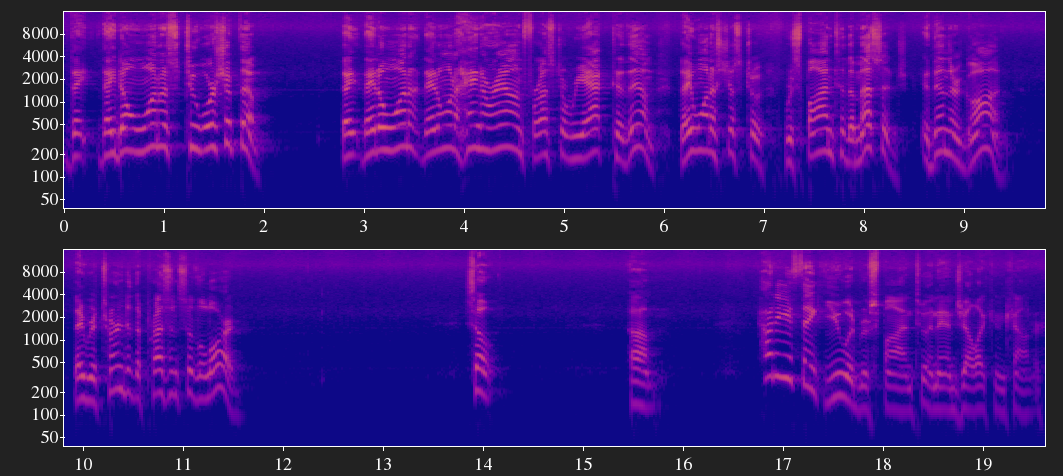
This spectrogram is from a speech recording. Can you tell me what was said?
they, they don't want us to worship them. They, they, don't want to, they don't want to hang around for us to react to them. They want us just to respond to the message, and then they're gone. They return to the presence of the Lord. So, um, how do you think you would respond to an angelic encounter?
